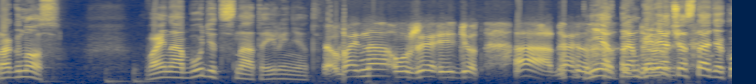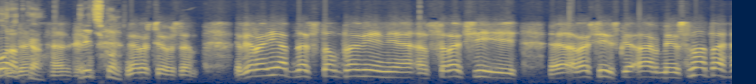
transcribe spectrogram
Прогноз. Война будет с НАТО или нет? Война уже идет. А, да. Нет, прям горячая стадия, коротко. Да. 30 секунд. Вероятность столкновения с Россией, э, российской армией с НАТО,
